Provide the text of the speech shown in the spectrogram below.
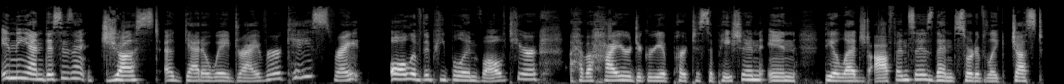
in the end, this isn't just a getaway driver case, right? All of the people involved here have a higher degree of participation in the alleged offenses than sort of like just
